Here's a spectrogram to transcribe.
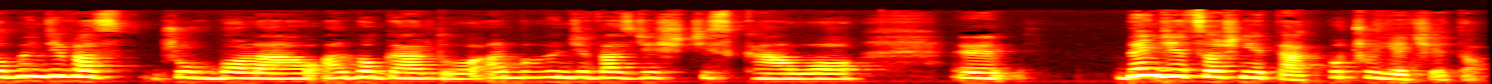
to będzie was brzuch bolał, albo gardło, albo będzie was gdzieś ściskało. y, Będzie coś nie tak, poczujecie to.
